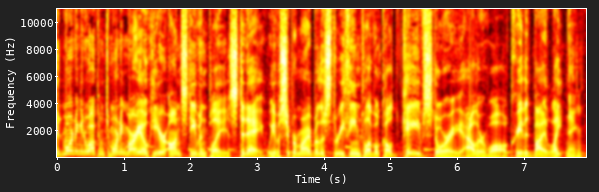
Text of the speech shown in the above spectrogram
Good morning and welcome to Morning Mario here on Stephen Plays. Today, we have a Super Mario Bros. 3 themed level called Cave Story Outer Wall, created by Lightning.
